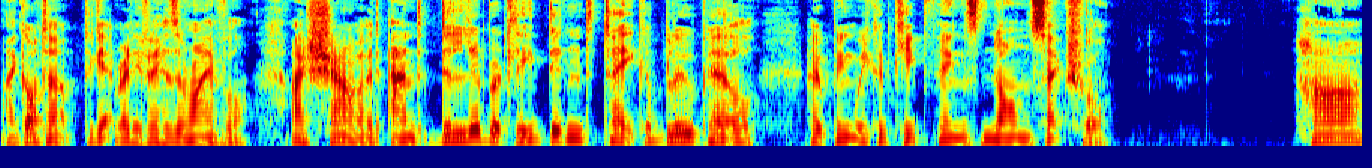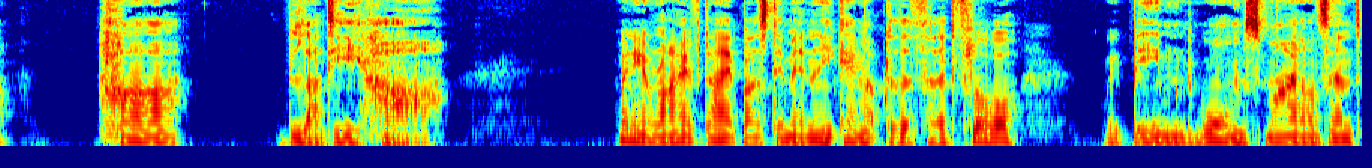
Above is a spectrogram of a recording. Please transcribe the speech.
I got up to get ready for his arrival. I showered and deliberately didn't take a blue pill, hoping we could keep things non sexual. Ha, ha, bloody ha. When he arrived, I buzzed him in and he came up to the third floor. We beamed warm smiles and,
